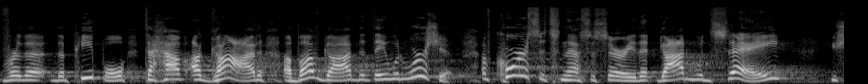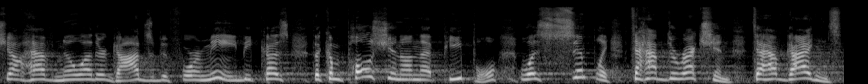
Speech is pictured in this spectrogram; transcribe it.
for the, the people to have a God above God that they would worship. Of course, it's necessary that God would say, you shall have no other gods before me, because the compulsion on that people was simply to have direction, to have guidance.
